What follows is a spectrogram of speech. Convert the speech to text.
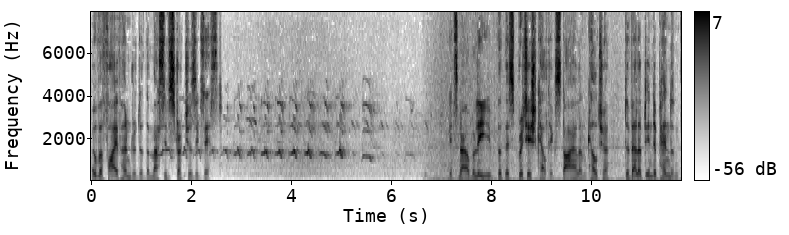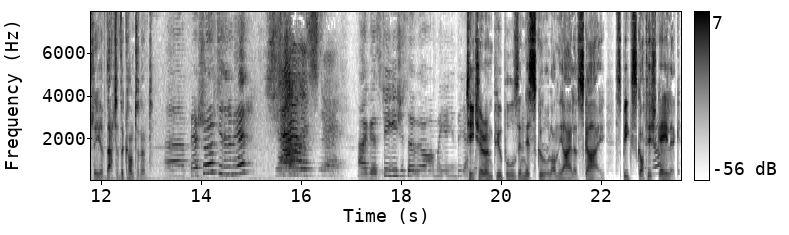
Over 500 of the massive structures exist. It's now believed that this British Celtic style and culture developed independently of that of the continent. Teacher and pupils in this school on the Isle of Skye speak Scottish Gaelic,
